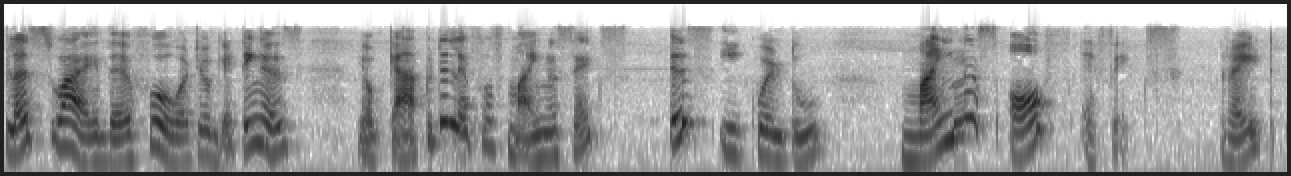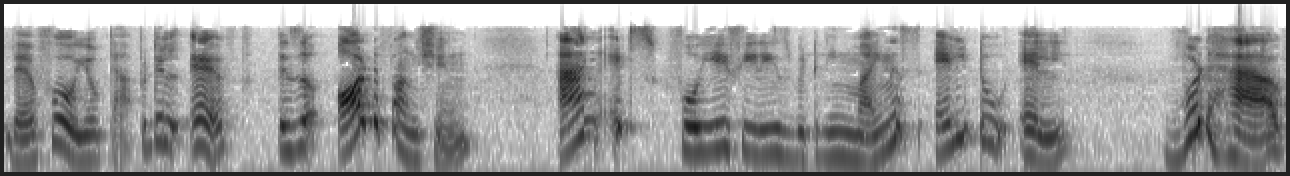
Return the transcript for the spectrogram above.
plus y. Therefore, what you're getting is your capital F of minus x is equal to minus of fx, right? Therefore, your capital F is an odd function and its Fourier series between minus L to L would have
